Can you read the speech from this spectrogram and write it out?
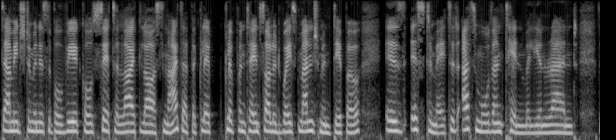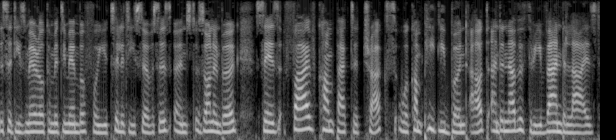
damage to municipal vehicles set alight last night at the Clip Klipfontein Solid Waste Management Depot is estimated at more than 10 million rand. The city's mayoral committee member for utility services, Ernst Sonnenberg, says five compacted trucks were completely burnt out and another three vandalized.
